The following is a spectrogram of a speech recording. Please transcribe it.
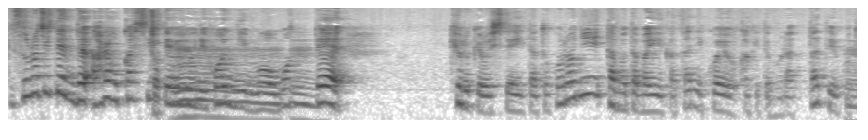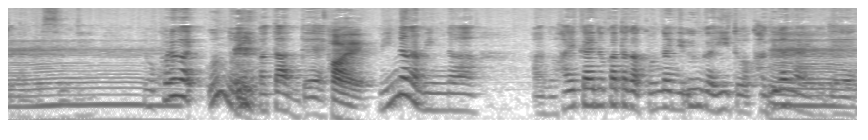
でその時点であれおかしいっていうふうに本人も思ってキョロキョロしていたところにたまたまいい方に声をかけてもらったということなんですよね。でもこれが運のいいパターンで、はい。みんながみんなあの徘徊の方がこんなに運がいいとは限らないので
